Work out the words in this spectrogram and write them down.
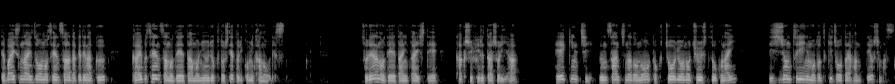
デバイス内蔵のセンサーだけでなく、外部センサーのデータも入力として取り込み可能です。それらのデータに対して各種フィルター処理や平均値、分散値などの特徴量の抽出を行い、 decision tree に基づき状態判定をします。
